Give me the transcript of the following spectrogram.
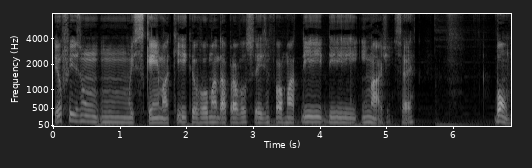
Eu fiz um, um esquema aqui que eu vou mandar para vocês em formato de, de imagem, certo? Bom,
